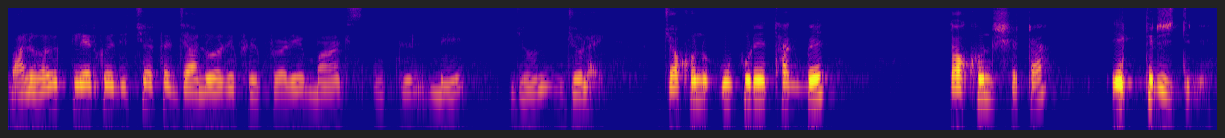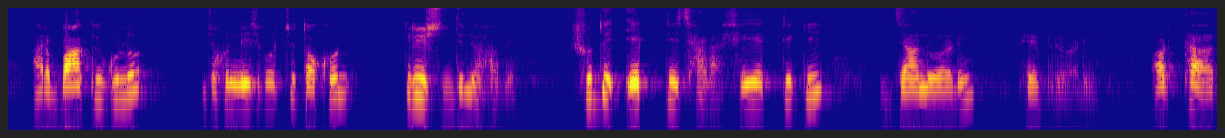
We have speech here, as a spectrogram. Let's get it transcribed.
ভালোভাবে ক্লিয়ার করে দিচ্ছি, অর্থাৎ January, February, March, April, May, June, July. যখন উপরে থাকবে, তখন সেটা একত্রিশ দিনে। আর বাকিগুলো যখন নিচে পড়ছে, তখন ত্রিশ দিনে হবে। শুধু একটি ছাড়া, সেই একটি কি? জানুয়ারি, ফেব্রুয়ারি। অর্থাৎ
